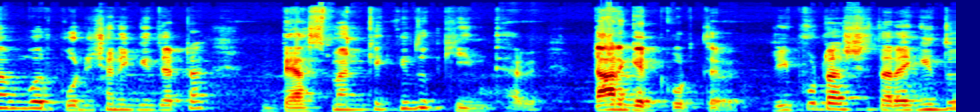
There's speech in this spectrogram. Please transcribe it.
নম্বর পজিশনে কিন্তু একটা ব্যাটসম্যানকে কিন্তু কিনতে হবে টার্গেট করতে হবে। রিপোর্ট আসছে তারা কিন্তু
